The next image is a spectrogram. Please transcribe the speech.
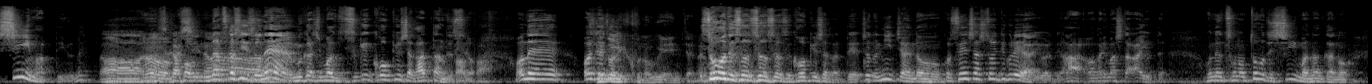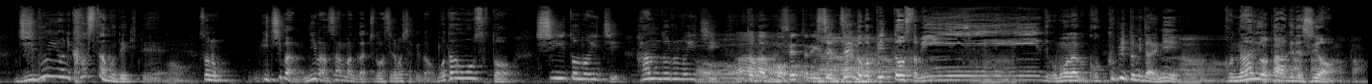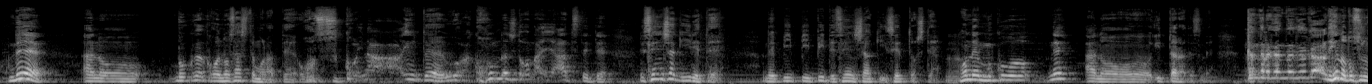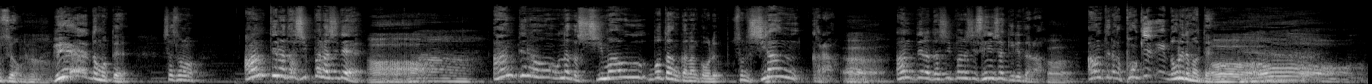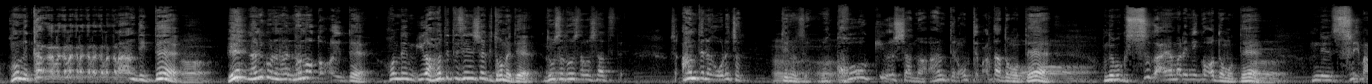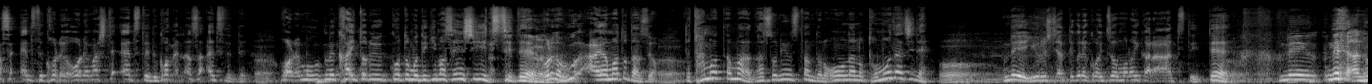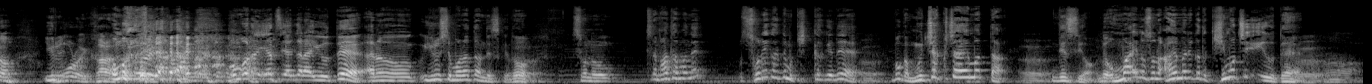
シーマっていうね。ああ懐かしい懐かしいですよね。昔、まあ、すげえ高級車があったんですよ。ほんでおドリックの上みたいな。そうですそうですそうです高級車があってちょっと兄ちゃんのこれ洗車しといてくれや言われてあわかりました言って。ほんでその当時シーマなんかあの自分用にカスタムできて、その1番2番3番かちょっと忘れましたけどボタンを押すとシートの位置ハンドルの位置とかあーこう全部こうピッと押すとビーンってもうなんかコックピットみたいにこうなりよったわけですよ。であの僕がこう乗させてもらって「おすごいな」言って「うわこんな自動なんや」っつって言ってで洗車機入れてでピッピッピッって洗車機セットして、ほんで向こうね、あのー行ったらですねガンガラガンガンガンガンって変な音するんですよ、ええー、と思って。そしたらそのアンテナ出しっぱなしであアンテナをなんかしまうボタンかなんか俺その知らんから、アンテナ出しっぱなしで洗車機入れたら、うんアンテナがポキーンと折れてまって、ほんでガンガラガラガラガラガラガランって言って「え何これ何何の音?」言ってほんでいや慌てて洗車機止めて「どうしたどうしたどうした?」って言ってアンテナが折れちゃってるんですよ、高級車のアンテナ折ってまったと思ってで僕すぐ謝りに行こうと思って「ほんですいません」っつって「これ折れまして」っつって「ごめんなさい」っつって言って「俺もうね買い取ることもできませんし」っつって言って俺がうわ謝っとったんですよ。でたまたまガソリンスタンドのオーナーの友達でおで許してやってくれこいつおもろいからって言ってでねあのおもろいから。おもろいおもろいやつやから言うてあの許してもらったんですけど、うん。そのたまたまねそれがでもきっかけで、ん。僕はむちゃくちゃ謝ったんですよ、でお前のその謝り方気持ちいい言うて、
